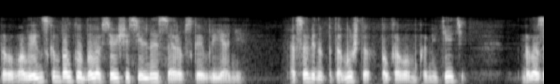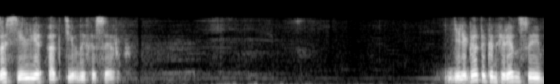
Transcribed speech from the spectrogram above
то в Волынском полку было все еще сильное эсеровское влияние. Особенно потому, что в полковом комитете было засилье активных эсеров. Делегаты конференции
